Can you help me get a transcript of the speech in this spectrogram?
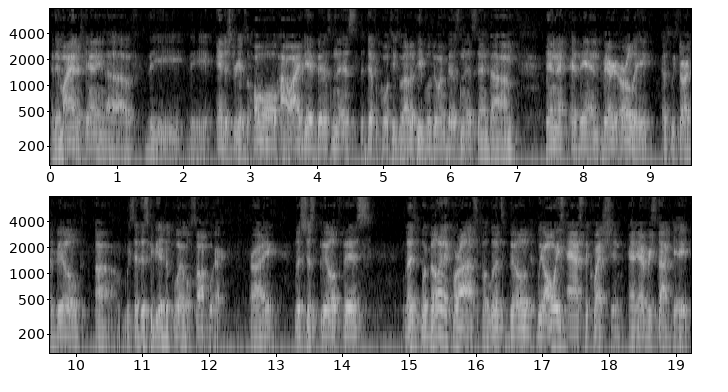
And then my understanding of the the industry as a whole, how I did business, the difficulties with other people doing business, and um, then and then very early as we started to build, um, we said this could be a deployable software, right? Let's just build this. Let's, we're building it for us, but let's build. We always ask the question at every stop gate:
